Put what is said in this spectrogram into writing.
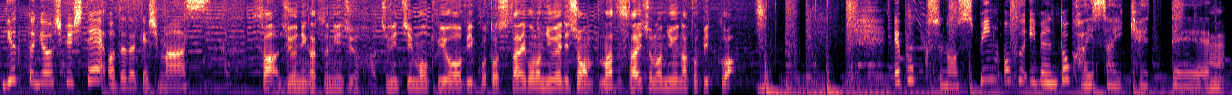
プギュッと凝縮してお届けします。さあ12月28日木曜日今年最後の NEW EDITION。まず最初のニューなトピックは？ EPOCHS のスピンオフイベント開催決定、うん。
